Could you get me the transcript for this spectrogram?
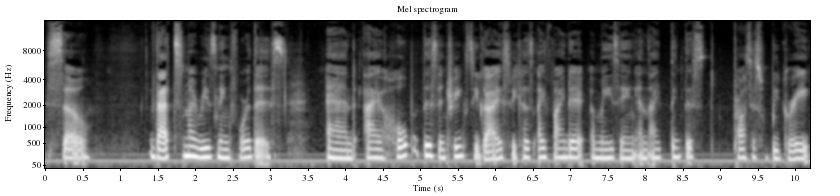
So that's my reasoning for this. And I hope this intrigues you guys because I find it amazing and I think this process will be great.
